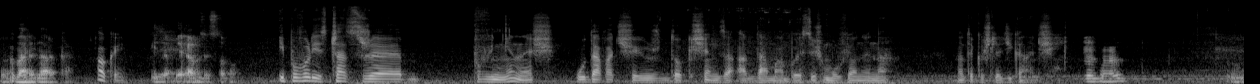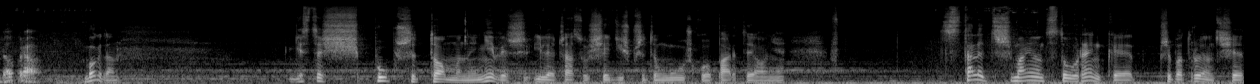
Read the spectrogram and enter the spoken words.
w Okej. marynarkę Okej. i zabieram ze sobą. I powoli jest czas, że powinieneś udawać się już do księdza Adama, bo jesteś umówiony na, na tego śledzika na dzisiaj. Mhm. Dobra. Bogdan, jesteś półprzytomny, nie wiesz ile czasu siedzisz przy tym łóżku oparty o nie. Stale trzymając tą rękę, przypatrując się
